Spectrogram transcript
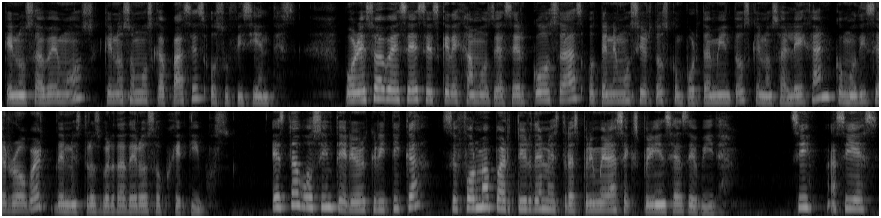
que no sabemos, que no somos capaces o suficientes. Por eso a veces es que dejamos de hacer cosas o tenemos ciertos comportamientos que nos alejan, como dice Robert, de nuestros verdaderos objetivos. Esta voz interior crítica se forma a partir de nuestras primeras experiencias de vida. Sí, así es.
